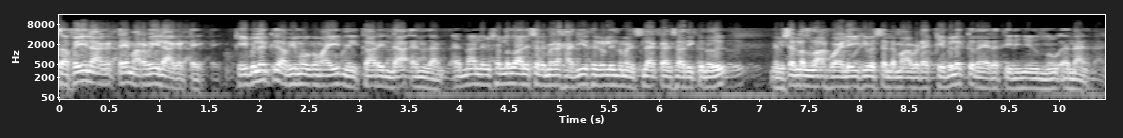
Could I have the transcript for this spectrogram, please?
സഫയിലാകട്ടെ മറവയിലാകട്ടെ കിബിലക്ക് അഭിമുഖമായി നിൽക്കാറില്ല എന്നതാണ്. എന്നാൽ നബിസല്ലാ അലൈഹി സ്വലമയുടെ ഹദീസുകളിൽ നിന്ന് മനസ്സിലാക്കാൻ സാധിക്കുന്നത് നബിസല്ലാഹു അലൈഹി വസ്ലം അവിടെ കിബിലക്ക് നേരെ തിരിഞ്ഞു നിന്നു എന്നാണ്.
